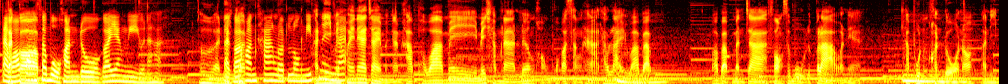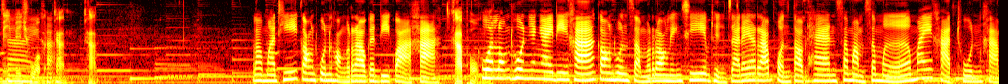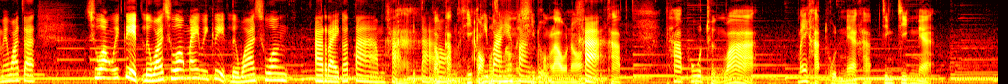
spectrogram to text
แต่ว่าแต่ก็ฟองสบู่คอนโดก็ยังมีอยู่นะคะเอออันแต่นี้ก็ก็ค่อนข้างลดลงนิดอันนึนี้งไม่แล้วค่อยแน่ใจเหมือนกันครับ เพราะว่าไม่ไม่ชำนาญเรื่องของพวกอสังหาเท่าไหร่ว่าแบบว่าแบบมันจะฟองสบู่หรือเปล่าอันเนี้ยถ้าพูดถึงคอนโดเนาะอันนี้ไม่ไม่ชัวร์เหมือนกันครับ เรามาที่กองทุนของเรากันดีกว่าค่ะ ครับผม ควรลงทุนยังไงดีคะ กองทุนสำรองเลี้ยงชีพ ถึงจะได้รับผลตอบแทนสม่ำเสมอไม่ขาดทุนค่ะ ไม่ว่าจะช่วงวิกฤต หรือว่าช่วงไม่วิกฤต หรือว่าช่วงอะไรก็ตามค่ะอ่าพี่ตาเรากลับมาที่กองทุนสำรองเลี้ยงชีพของเราเนาะค่ะครับ ถ้าพูดถึงว่าไม่ขาดทุนเนี่ยครับ จริง ๆ เนี่ย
